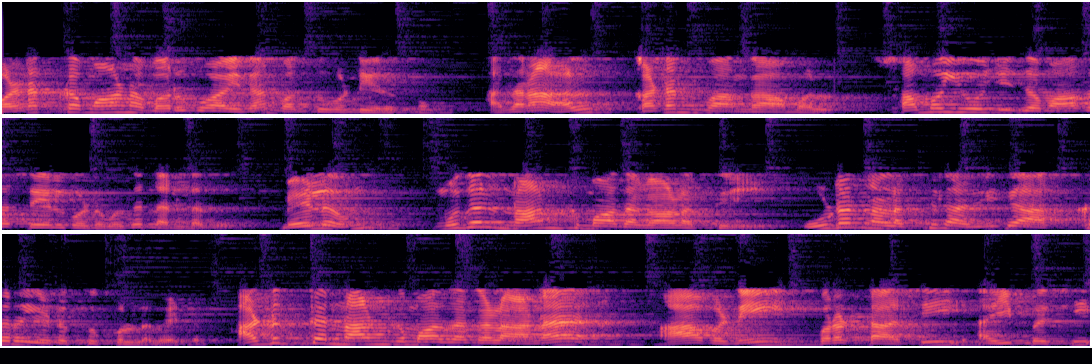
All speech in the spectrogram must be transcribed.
வழக்கமான வருவாய் தான் வந்து கொண்டிருக்கும். அதனால் கடன் வாங்காமல் சமயோஜிதமாக செயல்படுவது நல்லது. மேலும் முதல் நான்கு மாத காலத்தில் உடல் நலத்தில் அதிக அக்கறை எடுத்துக்கொள்ள வேண்டும். அடுத்த நான்கு மாதங்களான ஆவணி புரட்டாசி ஐப்பசி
